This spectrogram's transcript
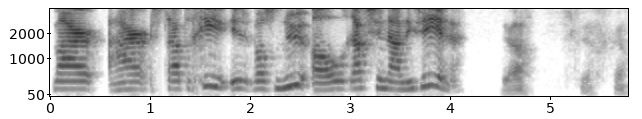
Maar haar strategie is, was nu al rationaliseren. Ja, ja, ja.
